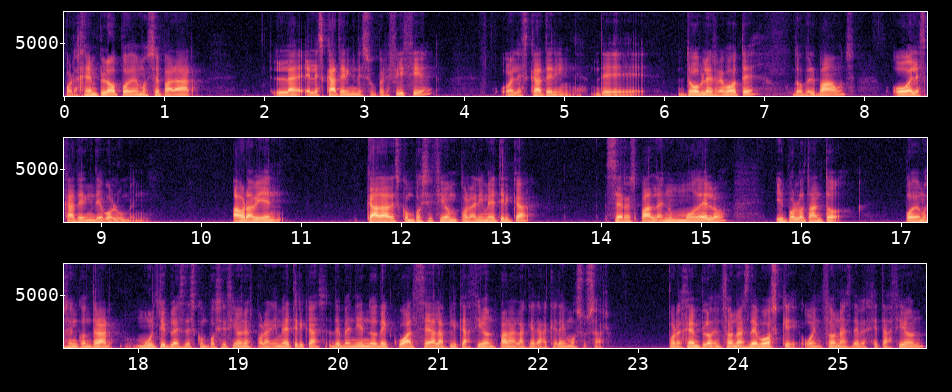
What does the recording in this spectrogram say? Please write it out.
Por ejemplo, podemos separar el scattering de superficie, o el scattering de doble rebote, double bounce, o el scattering de volumen. Ahora bien, cada descomposición polarimétrica se respalda en un modelo y por lo tanto podemos encontrar múltiples descomposiciones polarimétricas dependiendo de cuál sea la aplicación para la que la queremos usar. Por ejemplo, en zonas de bosque o en zonas de vegetación,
